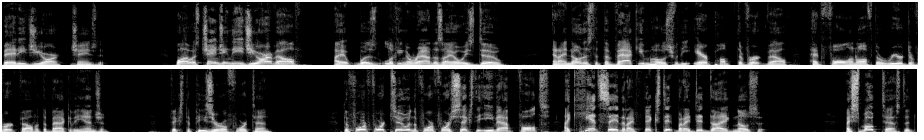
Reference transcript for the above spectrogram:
bad EGR, changed it. While I was changing the EGR valve, I was looking around as I always do, and I noticed that the vacuum hose for the air pump divert valve had fallen off the rear divert valve at the back of the engine. Fixed the P0410. The 442 and the 446, the EVAP faults, I can't say that I fixed it, but I did diagnose it. I smoke tested,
